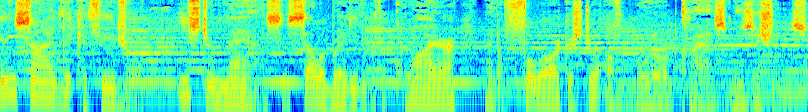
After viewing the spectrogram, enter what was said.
Inside the cathedral, Easter Mass is celebrated with a choir and a full orchestra of world class musicians.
